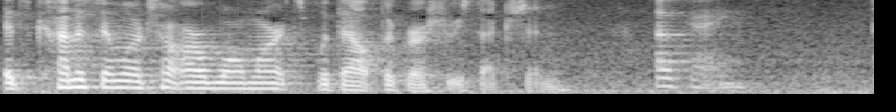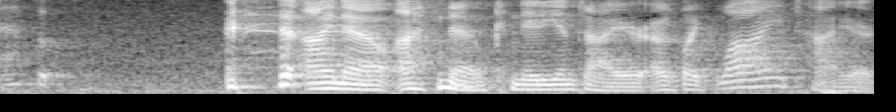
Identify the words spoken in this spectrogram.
It's kind of similar to our Walmarts without the grocery section. Okay. That's I know, I know, Canadian Tire. I was like, why tire?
